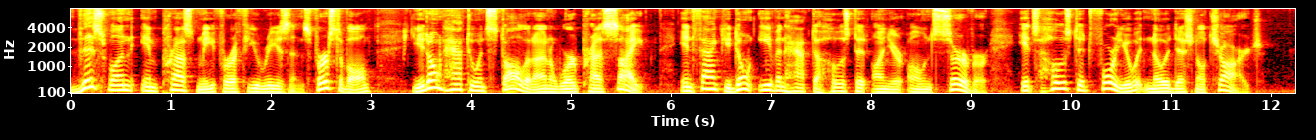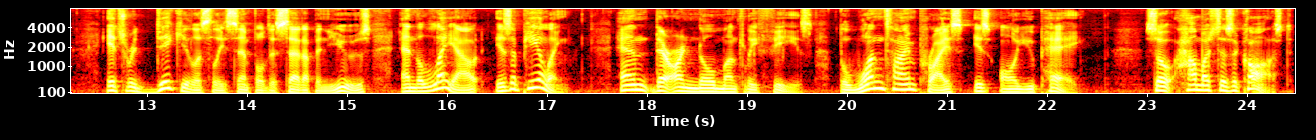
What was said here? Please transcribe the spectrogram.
This one impressed me for a few reasons. First of all, you don't have to install it on a WordPress site. In fact, you don't even have to host it on your own server. It's hosted for you at no additional charge. It's ridiculously simple to set up and use, and the layout is appealing. And there are no monthly fees. The one time price is all you pay. So, how much does it cost?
